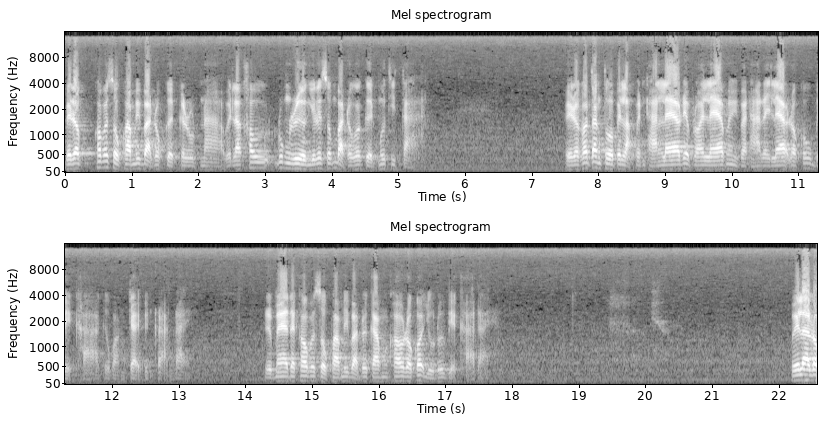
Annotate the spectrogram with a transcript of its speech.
เวลาเขาประสบความวิบัติเราเกิดกรุณา เวลาเขารุ่งเรืองอยู่ในสมบัติเราก็เกิดมุทิตา เวลาเขาตั้งตัวเป็นหลักเป็นฐานแล้ว เรียบร้อยแล้วไม่มีปัญหาอะไรแล้ว เราก็เบกขาคือวางใจเป็นกลางได้ หรือแม้แต่เขาประสบความวิบัติด้วยกรรมของเขาเราก็อยู่ด้วยเบกขาได้ เวลาเรา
